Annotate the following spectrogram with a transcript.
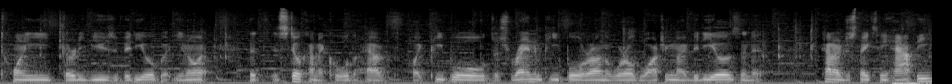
20, 30 views a video, but you know what? It's still kind of cool to have like people, just random people around the world watching my videos, and it kind of just makes me happy.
